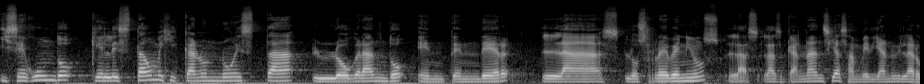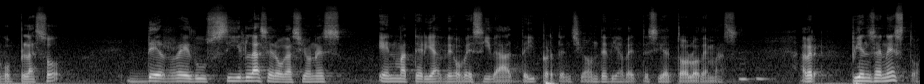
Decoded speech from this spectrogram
Y segundo, que el Estado mexicano no está logrando entender las, los revenues, las, las ganancias a mediano y largo plazo de reducir las erogaciones en materia de obesidad, de hipertensión, de diabetes y de todo lo demás. A ver, piensa en esto.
